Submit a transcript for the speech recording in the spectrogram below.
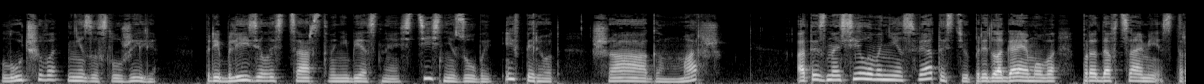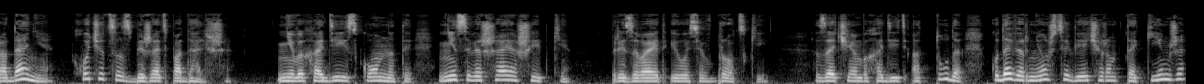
Лучшего не заслужили. Приблизилось Царство Небесное, стисни зубы и вперед, шагом марш. От изнасилования святостью, предлагаемого продавцами страдания, хочется сбежать подальше. «Не выходи из комнаты, не совершай ошибки», призывает Иосиф Бродский. Зачем выходить оттуда, куда вернешься вечером таким же,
